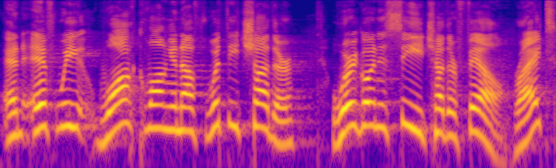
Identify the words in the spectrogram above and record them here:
And if we walk long enough with each other, we're going to see each other fail, right?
